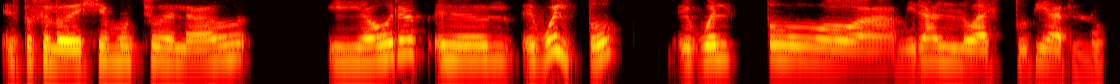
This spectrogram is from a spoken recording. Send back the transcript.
Entonces lo dejé mucho de lado y ahora eh, he vuelto, he vuelto a mirarlo, a estudiarlo.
